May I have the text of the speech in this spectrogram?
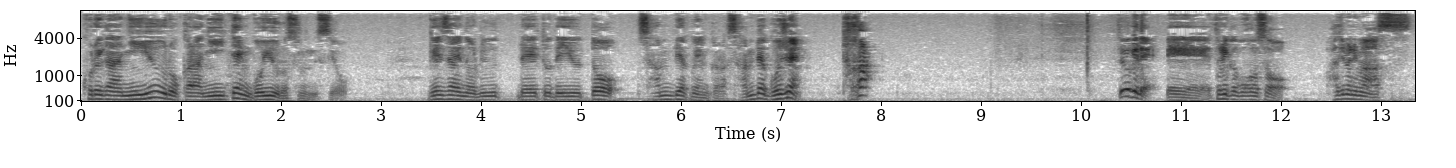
これが2ユーロから2.5ユーロするんですよ。現在のルレートで言うと300円から350円。高っというわけで、えー、鳥かご放送、始まります。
